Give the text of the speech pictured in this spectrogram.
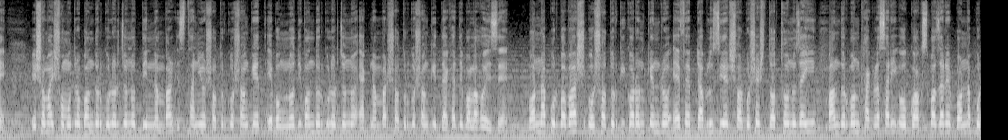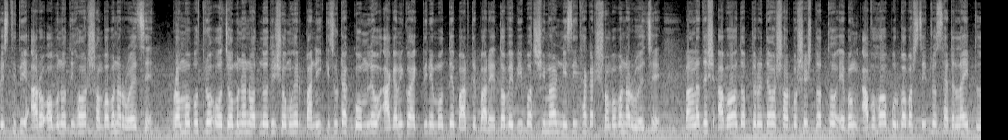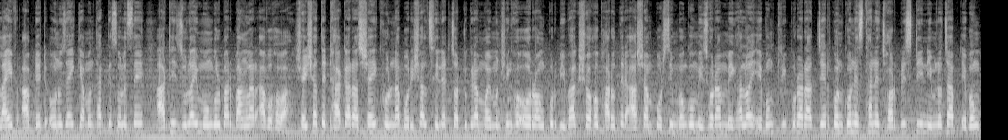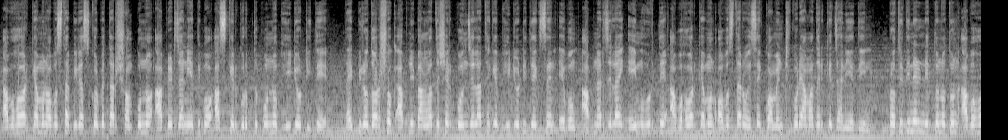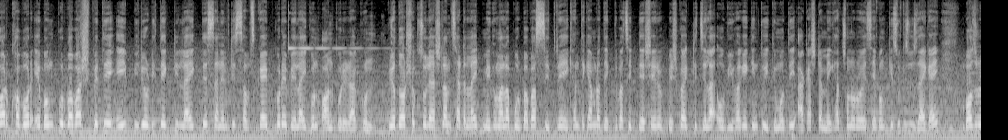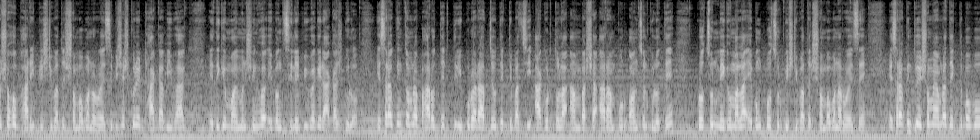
এ সময় সমুদ্র বন্দরগুলোর জন্য তিন নম্বর স্থানীয় সতর্ক সংকেত এবং নদী বন্দরগুলোর জন্য এক নম্বর সতর্ক সংকেত দেখাতে বলা হয়েছে। বন্যা পূর্বাভাস ও সতর্কীকরণ কেন্দ্র এফএফডাব্লিউসি এর সর্বশেষ তথ্য অনুযায়ী বান্দরবন, খাগড়াছড়ি ও কক্সবাজারের বন্যা পরিস্থিতি আরও অবনতি হওয়ার সম্ভাবনা রয়েছে। ব্রহ্মপুত্র ও যমুনা নদ নদী সমূহের পানি কিছুটা কমলেও আগামী কয়েকদিনের মধ্যে বাড়তে পারে, তবে বিপদসীমার নিচেই থাকার সম্ভাবনা রয়েছে। বাংলাদেশ আবহাওয়া দপ্তরের দেওয়া সর্বশেষ তথ্য এবং আবহাওয়া পূর্বাভাস চিত্র স্যাটেলাইট লাইভ আপডেট অনুযায়ী কেমন থাকতে চলেছে আটই জুলাই মঙ্গলবার বাংলার আবহাওয়া। সেই সাথে ঢাকা, রাজশাহী, খুলনা, বরিশাল, সিলেট, চট্টগ্রাম, ময়মনসিংহ ও রংপুর বিভাগ সহ ভারতের আসাম, পশ্চিমবঙ্গ, মিজোরাম, মেঘালয় এবং ত্রিপুরা রাজ্যের কোন কোন স্থানে ঝড়, বৃষ্টি, নিম্নচাপ এবং আবহাওয়ার কেমন অবস্থা বিরাজ করবে তার সম্পূর্ণ আপডেট জানিয়ে দিব আজকের গুরুত্বপূর্ণ ভিডিওটিতে। তাই প্রিয় দর্শক, আপনি বাংলাদেশের কোন জেলা থেকে ভিডিওটি দেখছেন এবং আপনার জেলায় এই মুহূর্তে আবহাওয়ার কেমন অবস্থা রয়েছে কমেন্ট করে আমাদেরকে জানিয়ে দিন। প্রতিদিনের নিত্য নতুন আবহাওয়ার খবর এবং পূর্বাভাস পেতে এই ভিডিওটিতে একটি লাইক দিয়ে চ্যানেলটি সাবস্ক্রাইব করে বেল আইকন অন করে রাখুন। প্রিয় দর্শক, চলে আসলাম স্যাটেলাইট মেঘমালা পূর্বাভাস চিত্রে। এখান থেকে আমরা দেখতে পাচ্ছি দেশের বেশ কয়েকটি জেলা ও বিভাগে কিন্তু ইতিমধ্যেই আকাশটা মেঘাচ্ছন্ন রয়েছে এবং কিছু কিছু জায়গায় বজ্রসহ ভারী বৃষ্টিপাতের সম্ভাবনা রয়েছে। বিশেষ করে ঢাকা বিভাগ, এদিকে ময়মনসিংহ এবং সিলেট বিভাগের আকাশগুলো। এছাড়াও কিন্তু আমরা ভারতের ত্রিপুরা রাজ্যেও দেখতে পাচ্ছি আগরতলা, আমবাসা, আরামপুর অঞ্চলগুলোতে প্রচুর মেঘমালা এবং প্রচুর বৃষ্টিপাতের সম্ভাবনা রয়েছে। এছাড়াও কিন্তু এ সময় আমরা দেখতে পাবো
